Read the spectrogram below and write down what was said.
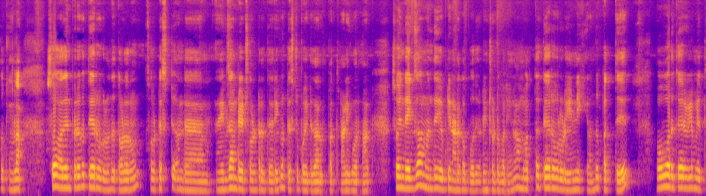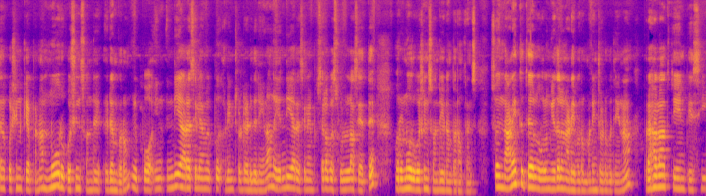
ஓகேங்களா ஸோ அதன் பிறகு தேர்வுகள் வந்து தொடரும். ஸோ டெஸ்ட்டு அந்த um, எக்ஸாம் டேட் சொல்கிறது வரைக்கும் டெஸ்ட்டு போயிட்டு தான் இருக்கும் பத்து நாளைக்கு ஒரு நாள். ஸோ இந்த எக்ஸாம் வந்து எப்படி நடக்க போகுது அப்படின்னு சொல்லிட்டு பார்த்தீங்கன்னா மொத்த தேர்வுகளோட எண்ணிக்கை வந்து பத்து. ஒவ்வொரு தேர்விலும் எத்தனை கொஷின் கேட்பேன்னா நூறு கொஷின்ஸ் வந்து இடம்பெறும். இப்போது இந் இந்திய அரசியலமைப்பு அப்படின்னு சொல்லிட்டு எடுத்துட்டிங்கன்னா அந்த இந்திய அரசியலமைப்பு சிலபஸ் ஃபுல்லாக சேர்த்து ஒரு நூறு கொஷின்ஸ் வந்து இடம்பெறும் ஃப்ரெண்ட்ஸ் ஸோ இந்த அனைத்து தேர்வுகளும் எதில் நடைபெறும் அப்படின்னு சொல்லிட்டு பார்த்தீங்கன்னா பிரகலாத் டிஎன்பிஎஸ்சி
